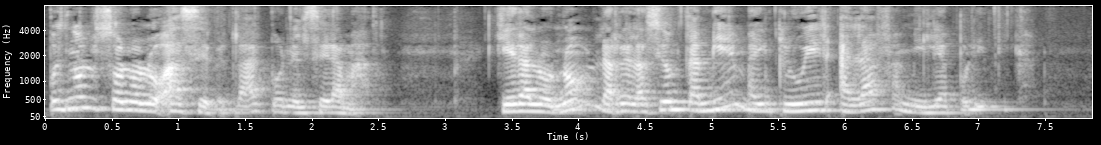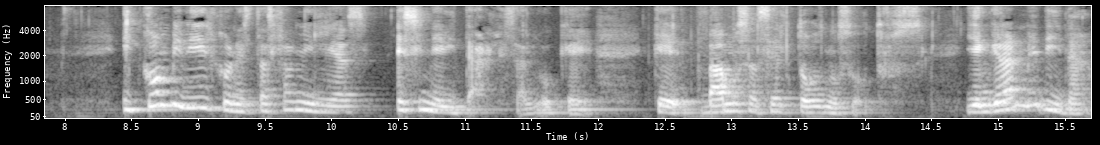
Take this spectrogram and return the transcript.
pues no solo lo hace, ¿verdad?, con el ser amado. Quiéralo o no, la relación también va a incluir a la familia política. Y convivir con estas familias es inevitable, es algo que, que vamos a hacer todos nosotros. Y en gran medida,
